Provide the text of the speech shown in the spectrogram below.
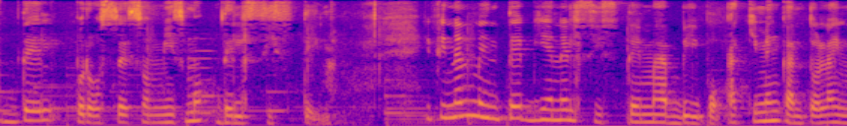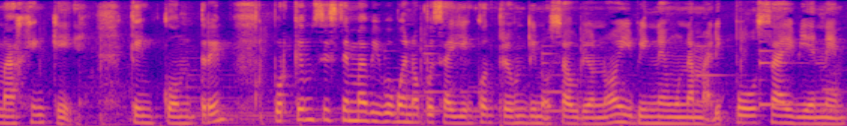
del proceso mismo del sistema. Y finalmente viene el sistema vivo. Aquí me encantó la imagen que, que encontré. porque un sistema vivo? Bueno, pues ahí encontré un dinosaurio, ¿no? Y viene una mariposa y viene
